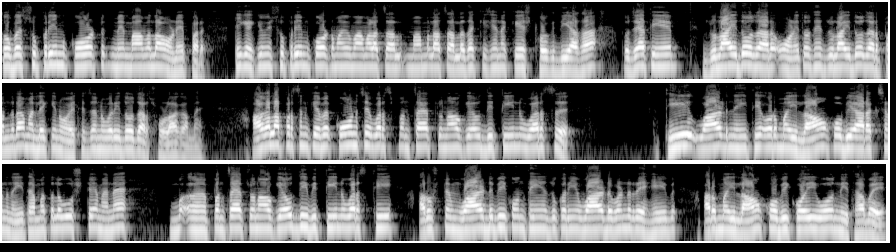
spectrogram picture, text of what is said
तो भाई सुप्रीम कोर्ट में मामला होने पर, ठीक है, क्योंकि सुप्रीम कोर्ट में मामला चल मामला चल रहा था, किसी ने केस ठोक दिया था। तो जैसे ये जुलाई दो होने तो थे जुलाई दो हज़ार पंद्रह में, लेकिन हुए थे जनवरी दो हज़ार सोलह का में। अगला प्रश्न क्या भाई कौन से वर्ष पंचायत चुनाव की अवधि तीन वर्ष थी, वार्ड नहीं थे और महिलाओं को भी आरक्षण नहीं था। मतलब उस टाइम है ना पंचायत चुनाव की अवधि भी तीन वर्ष थी और उस टाइम वार्ड भी कौन थे जो करिए वार्ड बन रहे हैं और महिलाओं को भी कोई वो नहीं था भाई,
